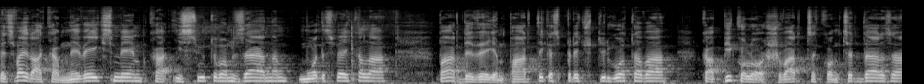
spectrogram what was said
Pēc vairākām neveiksmēm, kā izsūtamam zēnam, modes veikalā, pārdevējam pārtikas preču tirgotavā, kā Pikolo Švarca koncertdārzā,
